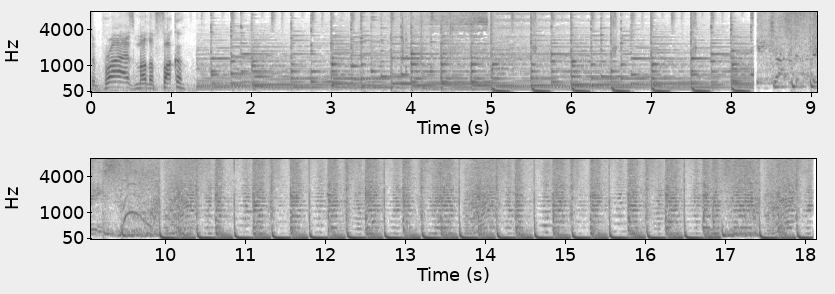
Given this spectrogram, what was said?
Surprise, motherfucker.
